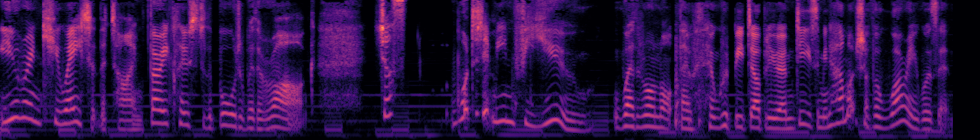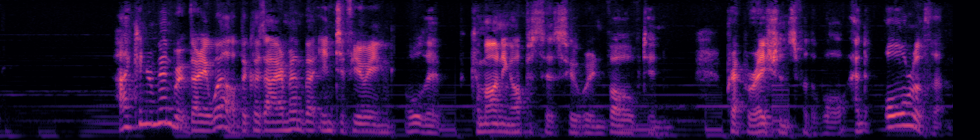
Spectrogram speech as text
You were in Kuwait at the time, very close to the border with Iraq. Just what did it mean for you, whether or not there, there would be WMDs? I mean, how much of a worry was it? I can remember it very well because I remember interviewing all the commanding officers who were involved in preparations for the war, and all of them,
